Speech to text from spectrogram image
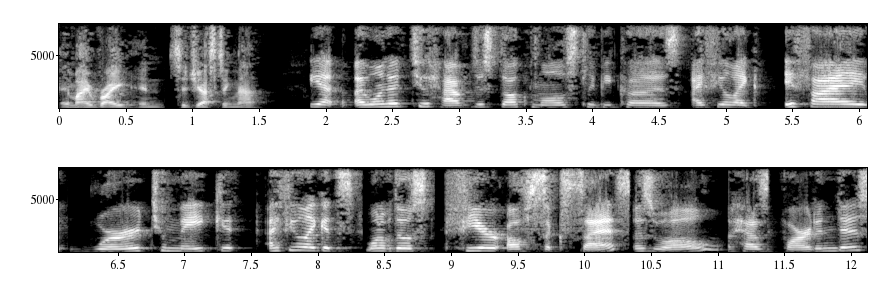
Am I right in suggesting that? Yeah, I wanted to have this talk mostly because I feel like if I were to make it, I feel like it's one of those fear of success as well has part in this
